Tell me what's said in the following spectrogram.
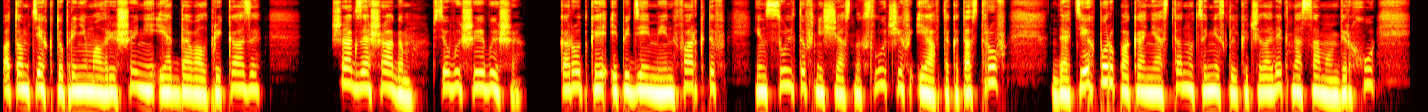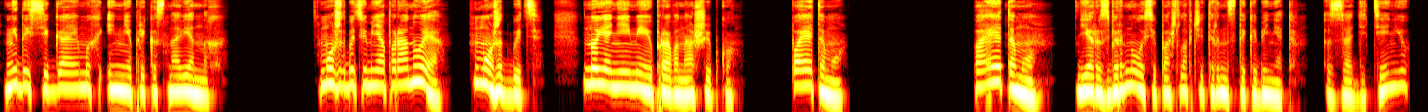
потом тех, кто принимал решения и отдавал приказы. Шаг за шагом, все выше и выше. Короткая эпидемия инфарктов, инсультов, несчастных случаев и автокатастроф до тех пор, пока не останутся несколько человек на самом верху, недосягаемых и неприкосновенных. Может быть, у меня паранойя? Может быть. Но я не имею права на ошибку. Поэтому... Поэтому я развернулась и пошла в четырнадцатый кабинет. Сзади тенью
